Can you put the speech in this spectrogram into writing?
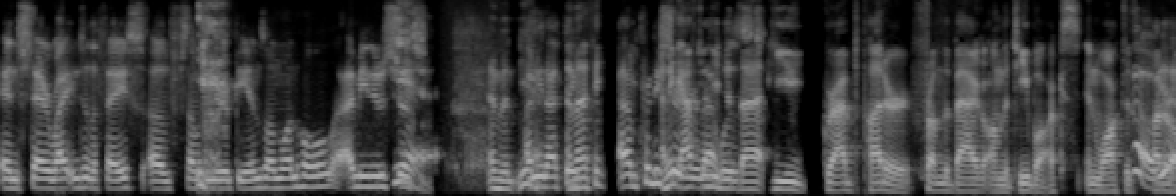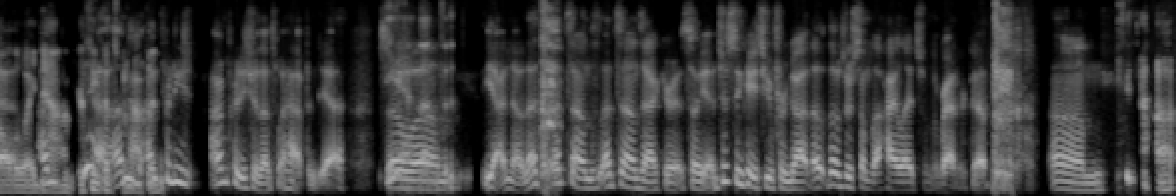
and stare right into the face of some of the Europeans on one hole? I mean, it was just. yeah, and then yeah, I mean, I think- then I think I'm pretty I sure think after that he was did that, he grabbed putter from the bag on the tee box and walked with Oh, putter yeah. all the way I'm- down. I think that's what I'm, I'm pretty. I'm pretty sure that's what happened. Yeah. So Yeah, that- um, yeah, no, that's that sounds that sounds accurate. So yeah, just in case you forgot, th- those are some of the highlights from the Ryder Cup. Um,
